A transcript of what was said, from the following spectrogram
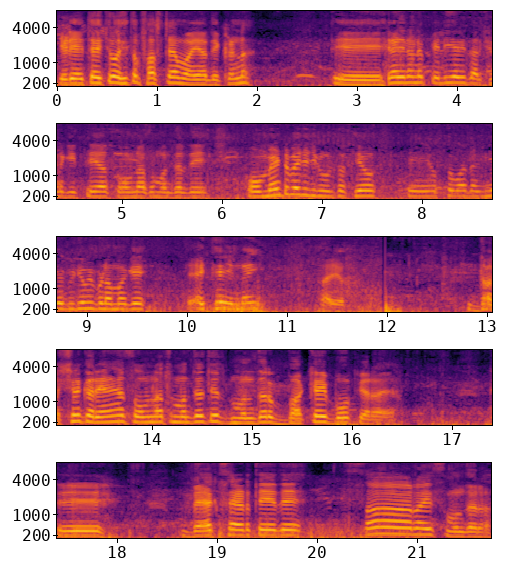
ਜਿਹੜੇ ਇੱਥੇ, ਚਲੋ ਅਸੀਂ ਤਾਂ ਫਸਟ ਟਾਈਮ ਆਏ ਆ ਦੇਖਣ ਨਾ। ਤੇ ਇਹਨਾਂ ਜਿਨ੍ਹਾਂ ਨੇ ਪਹਿਲੀ ਵਾਰੀ ਦਰਸ਼ਨ ਕੀਤੇ ਆ ਸੋਮਨਾਥ ਮੰਦਿਰ ਦੇ ਕਮੈਂਟ ਵਿੱਚ ਜਰੂਰ ਦੱਸਿਓ। ਤੇ ਉਸ ਤੋਂ ਬਾਅਦ ਅਗਲੀ ਵੀਡੀਓ ਵੀ ਬਣਾਵਾਂਗੇ। ਤੇ ਇੱਥੇ ਇੰਨਾ ਹੀ। ਆਇਆ ਦਰਸ਼ਨ ਕਰਿਆ ਆ ਸੋਮਨਾਥ ਮੰਦਿਰ ਤੇ। ਮੰਦਿਰ ਵਾਕਿਆ ਹੀ ਬਹੁਤ ਪਿਆਰਾ ਆ। ਤੇ ਬੈਕ ਸਾਈਡ ਤੇ ਇਹਦੇ ਸਾਰਾ ਹੀ ਸਮੁੰਦਰ ਆ।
